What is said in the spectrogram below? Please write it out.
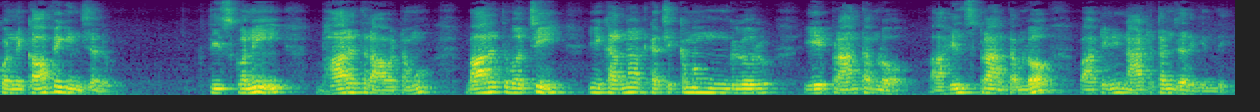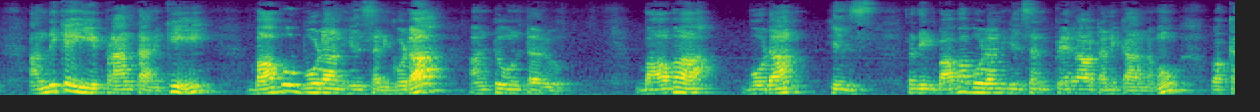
కొన్ని కాఫీ గింజలు తీసుకొని భారత్ రావటము. భారత్ వచ్చి ఈ కర్ణాటక చిక్కమంగళూరు ఈ ప్రాంతంలో ఆ హిల్స్ ప్రాంతంలో వాటిని నాటటం జరిగింది. అందుకే ఈ ప్రాంతానికి బాబు బూడాన్ హిల్స్ అని కూడా అంటూ ఉంటారు. బాబా బూడాన్ హిల్స్. సో దీనికి బాబా బోడాన్ హిల్స్ అని పేరు రావటానికి కారణము ఒక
